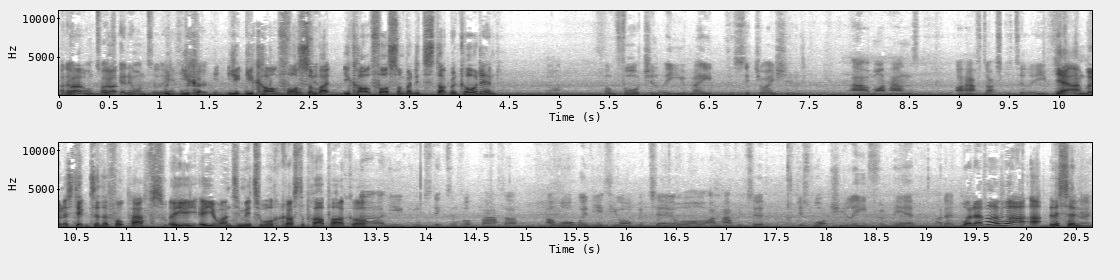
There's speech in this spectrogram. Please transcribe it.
I don't want to ask anyone to leave. You, you, you can't force somebody. You can't force somebody to stop recording. Unfortunately, you've made the situation out of my hands. I have to ask you to leave. Yeah, I'm going to stick to the footpaths. Are you, are you wanting me to walk across the car park or? No, you can stick to the footpath. I'll, I'll walk with you if you want me to, or I'm happy to just watch you leave from here. I don't. Whatever. Well, uh, uh, listen, No.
